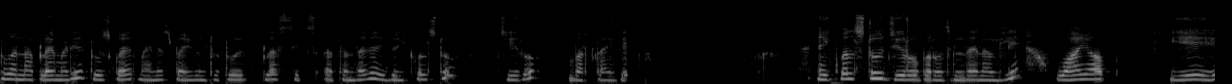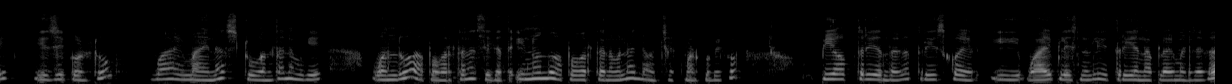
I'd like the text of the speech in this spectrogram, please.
ಟೂ ಅನ್ನು ಅಪ್ಲೈ ಮಾಡಿ two square minus five into two plus six ಅಂತಂದಾಗ ಇದು ಈಕ್ವಲ್ಸ್ ಟು ಜೀರೋ ಬರ್ತಾ ಇದೆ. ಈಕ್ವಲ್ಸ್ ಟು ಜೀರೋ ಬರೋದ್ರಿಂದ ನಾವು ಇಲ್ಲಿ y of a is equal to y minus two ಅಂತ ನಮಗೆ ಒಂದು ಅಪವರ್ತನ ಸಿಗುತ್ತೆ. ಇನ್ನೊಂದು ಅಪವರ್ತನವನ್ನು ನಾವು ಚೆಕ್ ಮಾಡ್ಕೋಬೇಕು. ಪಿ ಆಫ್ ತ್ರೀ ಅಂದಾಗ ತ್ರೀ ಸ್ಕ್ವೈರ್ ಈ ವೈ ಪ್ಲೇಸ್ನಲ್ಲಿ ತ್ರೀಯನ್ನು ಅಪ್ಲೈ ಮಾಡಿದಾಗ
